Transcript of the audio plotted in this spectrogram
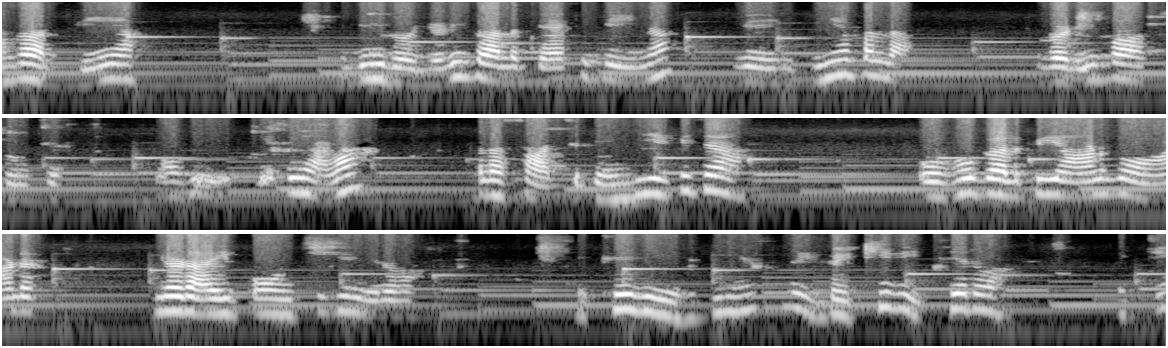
ਏਦਾਂ ਕਰਦੀ ਆ। ਵੀਰੋ ਜਿਹੜੀ ਗੱਲ ਕਹਿ ਕੇ ਗਈ ਨਾ, ਵੇਖਦੀ ਆ ਭਲਾ, ਬੜੀ ਬਾਤੂ ਚ। ਉਹ ਵੇਖ ਕੇ ਤੇ ਆਵਾਂ, ਭਲਾ ਸੱਚ ਕਹਿੰਦੀ ਹੈ ਕਿ ਜਾਂ ਉਹ ਗੱਲ ਵੀ ਆਣ ਗਵਾਂਢ ਲੜਾਈ ਪਹੁੰਚੀ ਸੀ ਵਾ ਇੱਥੇ ਵੇਖਦੀ ਆ ਨਹੀਂ ਬੈਠੀ ਦੀ ਇੱਥੇ ਰਵਾ ਇੱਥੇ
